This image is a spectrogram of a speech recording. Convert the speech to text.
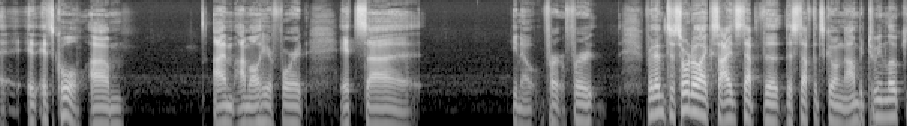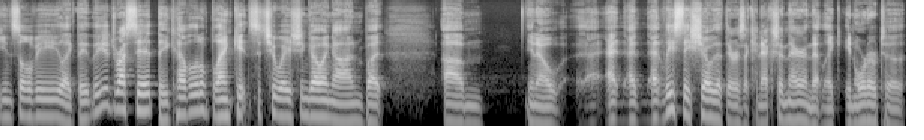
it, it's cool. Um, I'm I'm all here for it. It's uh, you know, for for for them to sort of like sidestep the the stuff that's going on between Loki and Sylvie, like they they address it. They have a little blanket situation going on, but um, you know, at at at least they show that there is a connection there, and that like in order to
